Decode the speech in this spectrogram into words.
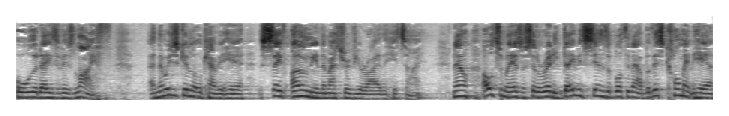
all the days of his life. And then we just get a little caveat here, save only in the matter of Uriah the Hittite. Now, ultimately, as I said already, David's sins are blotted out, but this comment here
